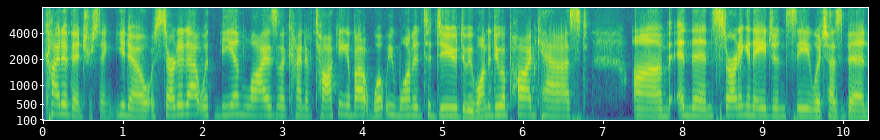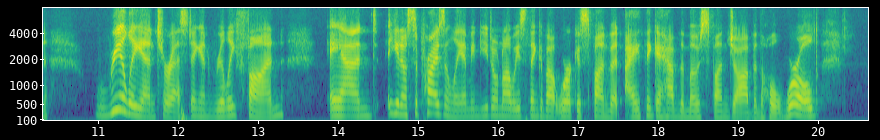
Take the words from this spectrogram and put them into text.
kind of interesting. You know, it started out with me and Liza kind of talking about what we wanted to do. Do we want to do a podcast? Um, and then starting an agency, which has been really interesting and really fun. And, you know, surprisingly, I mean, you don't always think about work as fun, but I think I have the most fun job in the whole world.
